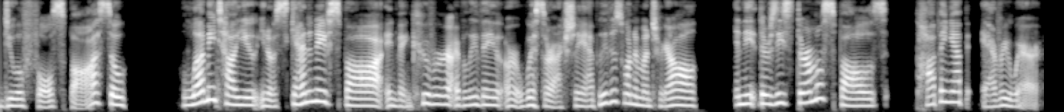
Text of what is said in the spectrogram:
do a full spa so let me tell you, you know, Scandinave Spa in Vancouver, I believe they are Whistler actually. I believe there's one in Montreal. And the, there's these thermal spas popping up everywhere.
